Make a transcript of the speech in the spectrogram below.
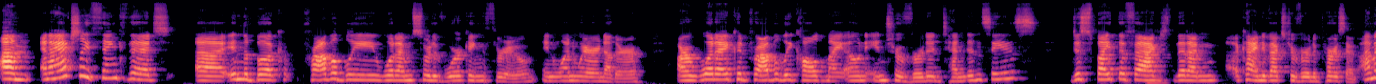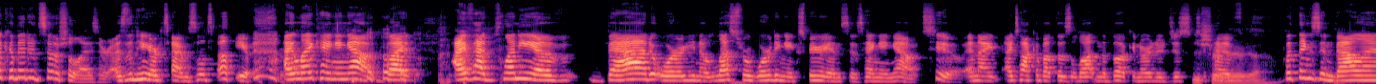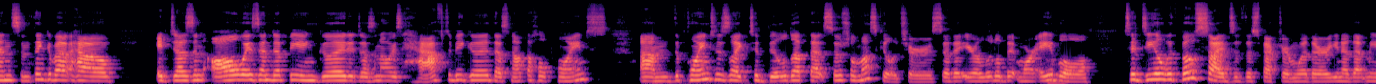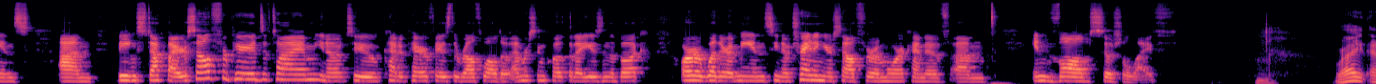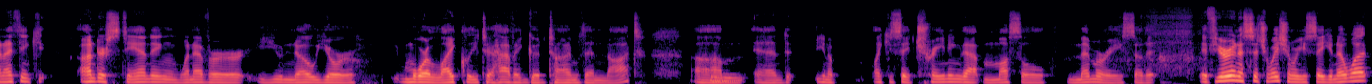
Um, and i actually think that uh, in the book probably what i'm sort of working through in one way or another are what i could probably call my own introverted tendencies despite the fact mm. that I'm a kind of extroverted person. I'm a committed socializer, as the New York Times will tell you. I like hanging out, but I've had plenty of bad or, you know, less rewarding experiences hanging out too. And I, I talk about those a lot in the book in order to just to sure kind do, of yeah. put things in balance and think about how it doesn't always end up being good. It doesn't always have to be good. That's not the whole point. Um, the point is like to build up that social musculature so that you're a little bit more mm. able to deal with both sides of the spectrum, whether, you know, that means um, being stuck by yourself for periods of time, you know, to kind of paraphrase the Ralph Waldo Emerson quote that I use in the book, or whether it means, you know, training yourself for a more kind of um, involved social life. Hmm. Right. And I think understanding whenever you know you're more likely to have a good time than not. Um, mm-hmm. And, you know, like you say, training that muscle memory so that if you're in a situation where you say, you know what,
